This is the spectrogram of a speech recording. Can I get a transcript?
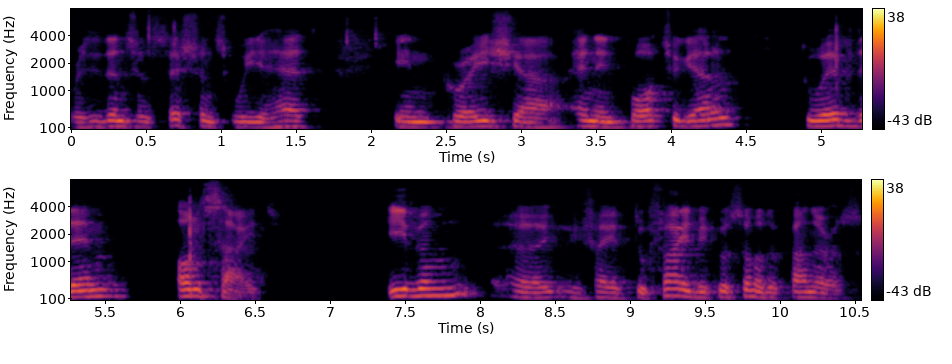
residential sessions we had in Croatia and in Portugal, to have them on site. Even uh, if I had to fight, because some of the partners,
